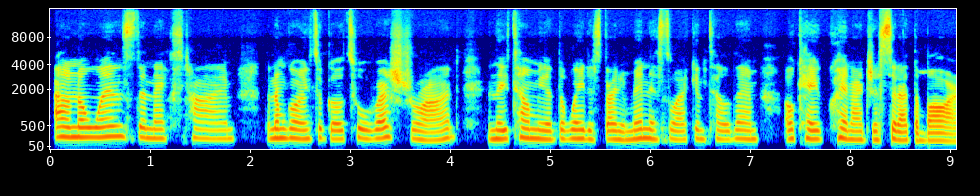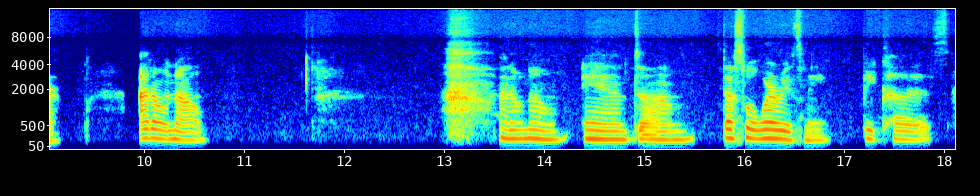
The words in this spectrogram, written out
I don't know when's the next time that I'm going to go to a restaurant and they tell me that the wait is 30 minutes so I can tell them, okay, can I just sit at the bar? I don't know. I don't know. And um, that's what worries me because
